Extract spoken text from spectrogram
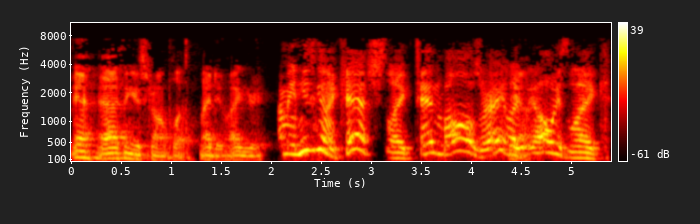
yeah, yeah, I think it's a strong play. I do. I agree. I mean, he's gonna catch like ten balls, right? Like Yeah. we always like,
